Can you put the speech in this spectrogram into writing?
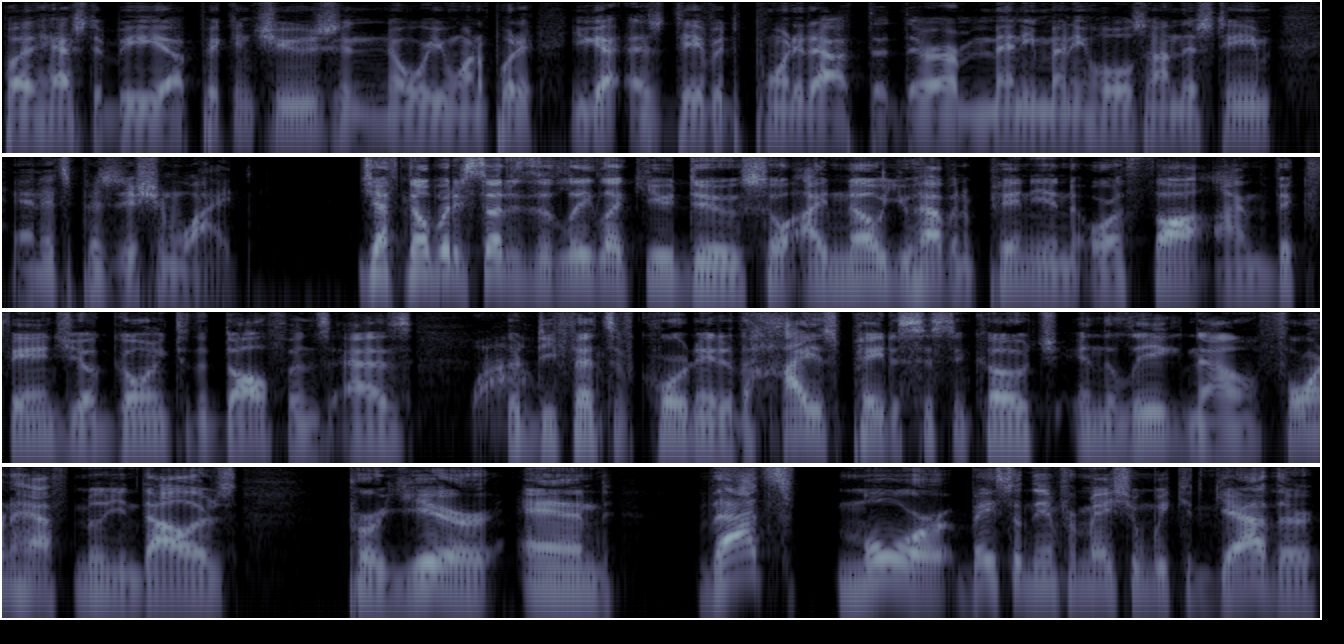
but it has to be uh, pick and choose and know where you want to put it. You got, as David pointed out, that there are many, many holes on this team, and it's position wide. Jeff, nobody studies the league like you do, so I know you have an opinion or a thought on Vic Fangio going to the Dolphins as wow. their defensive coordinator, the highest paid assistant coach in the league now, four and a half million dollars per year. And that's more, based on the information we can gather,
